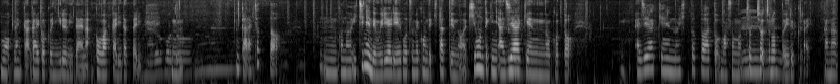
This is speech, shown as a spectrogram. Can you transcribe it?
もうなんか外国にいるみたいな子ばっかりだったり。なるほど、ね。だからちょっと、うん、この1年で無理やり英語を詰め込んできたっていうのは基本的にアジア圏のこと、アジア圏の人とあと、まあ、そのちょちょちょろっといるくらいかな。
